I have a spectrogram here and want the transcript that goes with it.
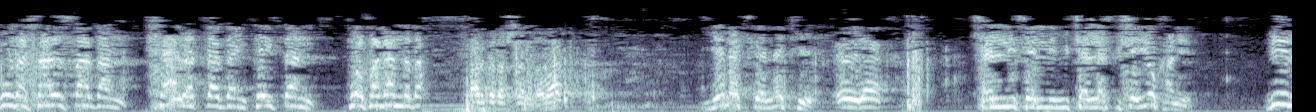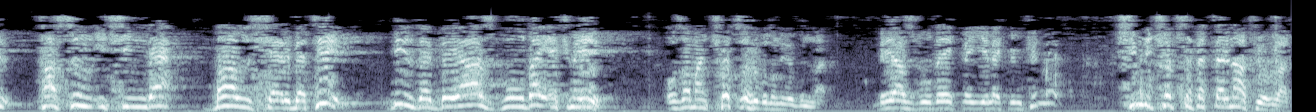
Burada şahıslardan, şehvetlerden, keyiften, propagandada arkadaşları da var. Yemek de ne ki? Öyle kelli felli mükellef bir şey yok hani. Bir tasın içinde bal şerbeti, bir de beyaz buğday ekmeği. O zaman çok zor bulunuyor bunlar. Beyaz buğday ekmeği yemek mümkün mü? Şimdi çöp sepetlerine atıyorlar.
